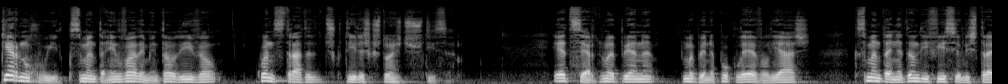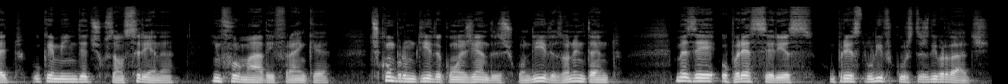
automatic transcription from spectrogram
Quer no ruído que se mantém elevadamente audível quando se trata de discutir as questões de justiça. É de certo uma pena, uma pena pouco leve, aliás, que se mantenha tão difícil e estreito o caminho da discussão serena, informada e franca, descomprometida com agendas escondidas ou nem tanto, mas é, ou parece ser esse, o preço do livre curso das liberdades,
